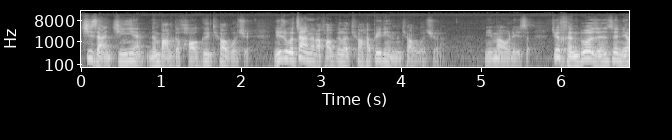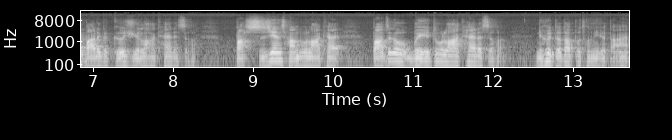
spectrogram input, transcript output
积攒经验，能把那个壕沟跳过去。你如果站在了壕沟了跳，还不一定能跳过去了。明白我的意思？就很多人生，你要把这个格局拉开的时候，把时间长度拉开，把这个纬度拉开的时候，你会得到不同的一个答案。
